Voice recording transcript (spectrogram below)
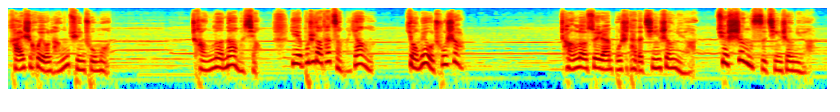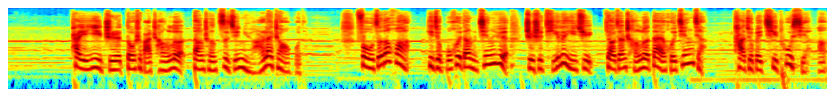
还是会有狼群出没的。长乐那么小，也不知道他怎么样了，有没有出事儿。长乐虽然不是他的亲生女儿。却胜似亲生女儿。他也一直都是把长乐当成自己女儿来照顾的，否则的话也就不会当着京月只是提了一句要将长乐带回京家，他就被气吐血了。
